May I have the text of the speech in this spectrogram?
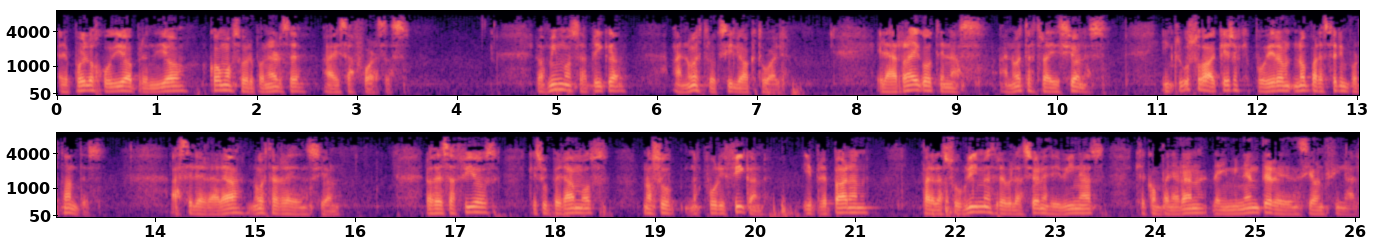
el pueblo judío aprendió cómo sobreponerse a esas fuerzas. Lo mismo se aplica a nuestro exilio actual. El arraigo tenaz a nuestras tradiciones, incluso a aquellas que pudieran no parecer importantes, acelerará nuestra redención. Los desafíos que superamos nos purifican y preparan para las sublimes revelaciones divinas que acompañarán la inminente redención final.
